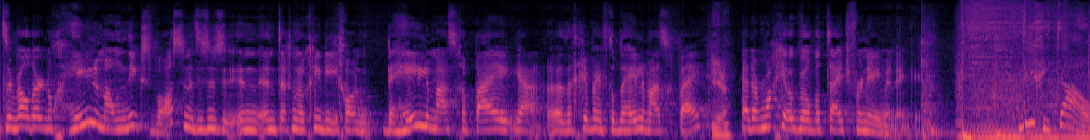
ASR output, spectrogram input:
terwijl er nog helemaal niks was. En het is dus een, een technologie die gewoon de hele maatschappij, ja, uh, de grip heeft op de hele maatschappij. Ja. ja, daar mag je ook wel wat tijd voor nemen, denk ik. Digitaal.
